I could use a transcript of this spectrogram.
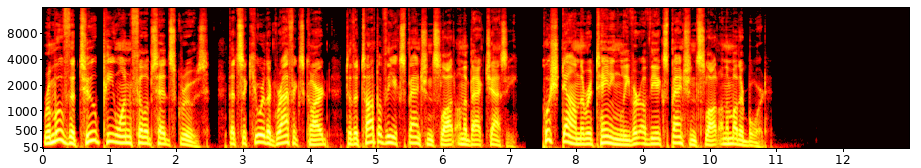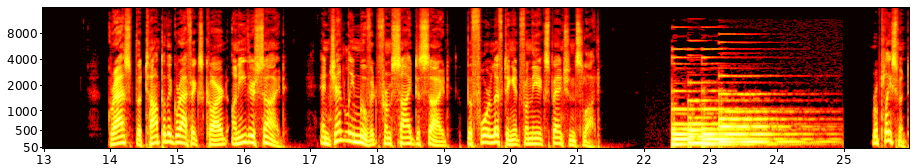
Remove the two P1 Phillips head screws that secure the graphics card to the top of the expansion slot on the back chassis. Push down the retaining lever of the expansion slot on the motherboard. Grasp the top of the graphics card on either side and gently move it from side to side before lifting it from the expansion slot. Replacement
